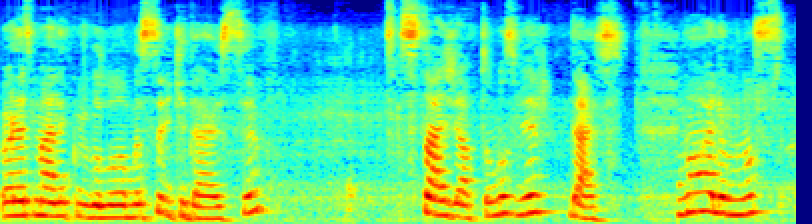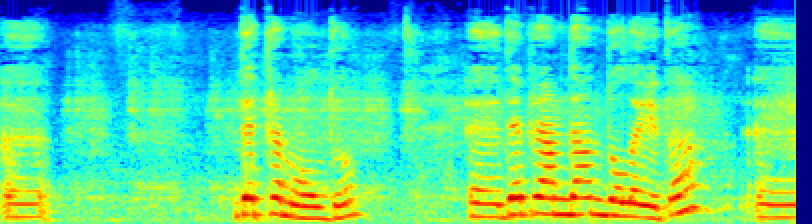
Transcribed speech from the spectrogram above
öğretmenlik uygulaması iki dersi. Staj yaptığımız bir ders. Malumunuz e, deprem oldu. E, depremden dolayı da e,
